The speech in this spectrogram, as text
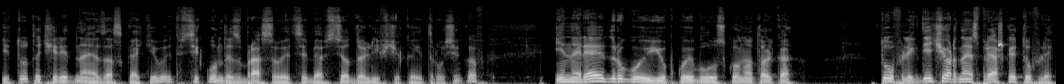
И тут очередная заскакивает, в секунды сбрасывает с себя все до лифчика и трусиков и ныряет другую юбку и блузку, но только Туфли, где черная с пряжкой туфли?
